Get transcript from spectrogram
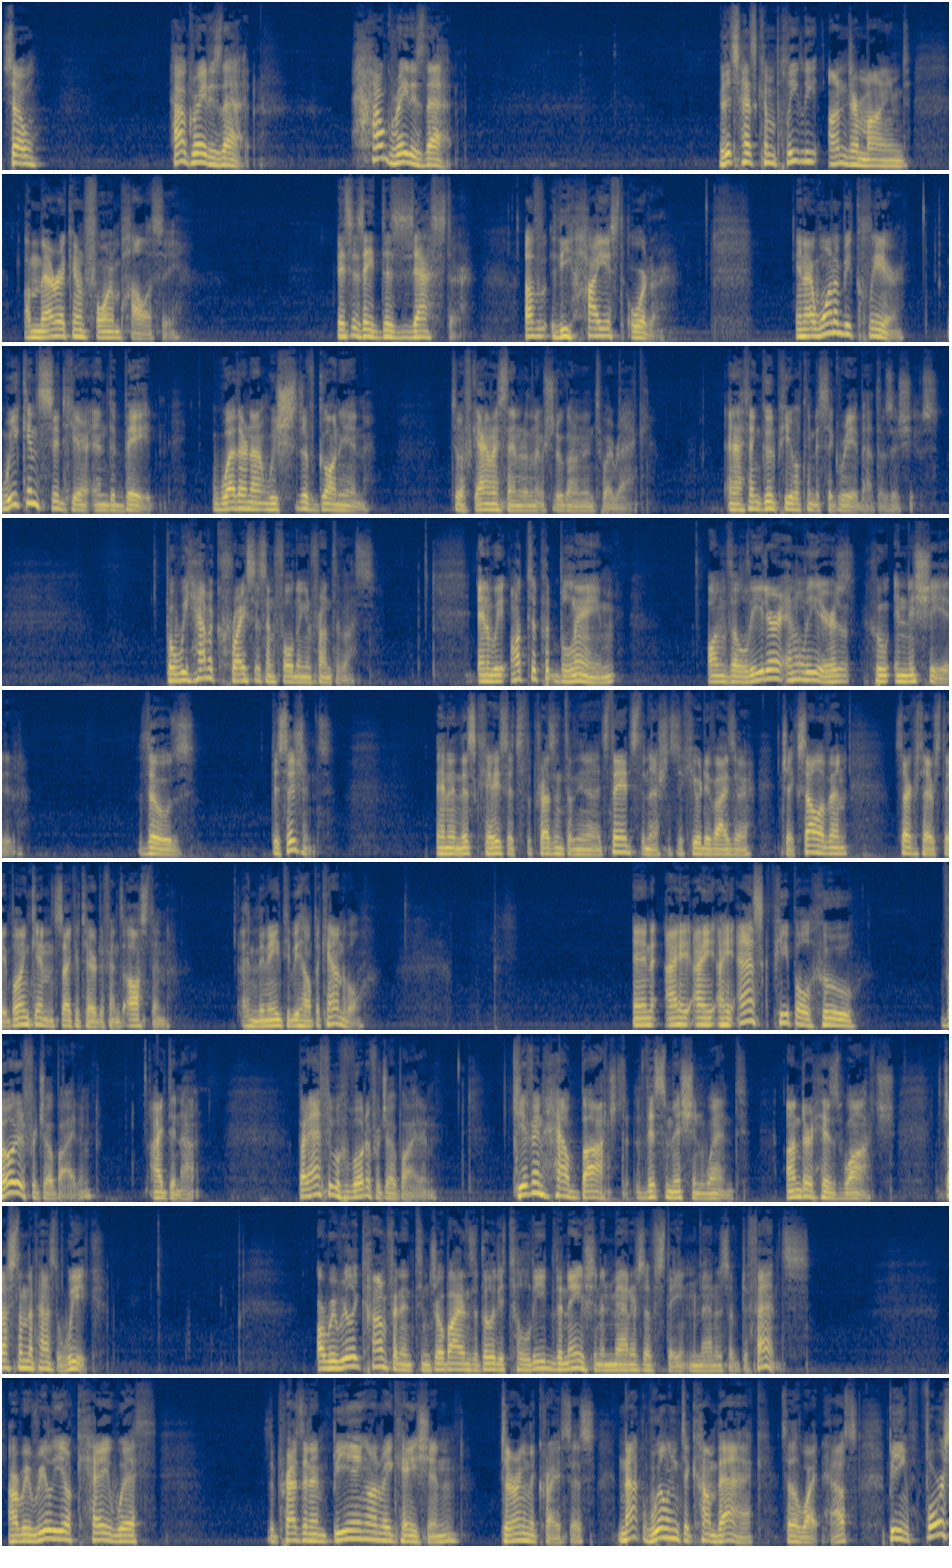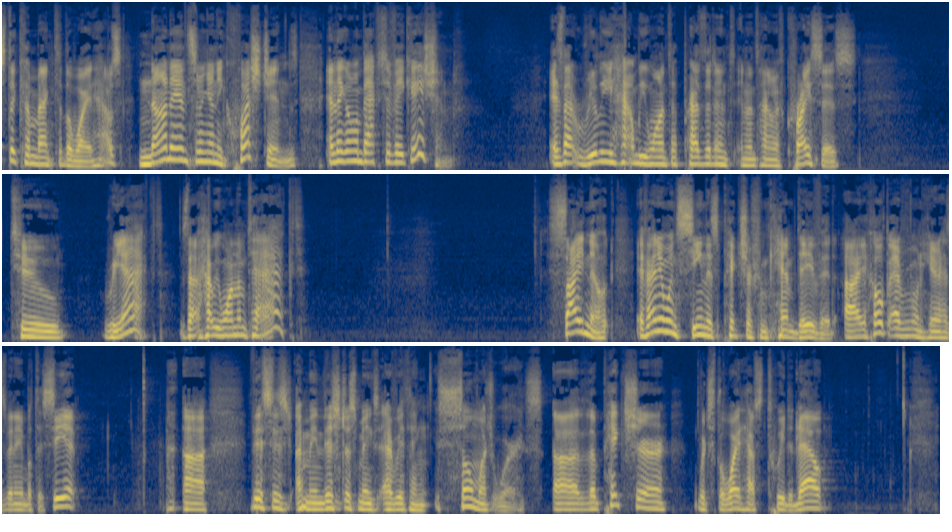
So, how great is that? How great is that? This has completely undermined American foreign policy. This is a disaster of the highest order. And I want to be clear we can sit here and debate whether or not we should have gone in to Afghanistan or whether we should have gone into Iraq. And I think good people can disagree about those issues. But we have a crisis unfolding in front of us. And we ought to put blame on the leader and leaders who initiated those decisions. And in this case, it's the President of the United States, the National Security Advisor, Jake Sullivan, Secretary of State Blinken, and Secretary of Defense Austin. And they need to be held accountable. And I, I, I ask people who voted for Joe Biden, I did not, but I ask people who voted for Joe Biden, given how botched this mission went under his watch just in the past week, are we really confident in Joe Biden's ability to lead the nation in matters of state and matters of defense? Are we really okay with the president being on vacation during the crisis, not willing to come back to the White House, being forced to come back to the White House, not answering any questions, and then going back to vacation. Is that really how we want the president in a time of crisis to react? Is that how we want him to act? Side note if anyone's seen this picture from Camp David, I hope everyone here has been able to see it. Uh, this is, I mean, this just makes everything so much worse. Uh, the picture, which the White House tweeted out,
